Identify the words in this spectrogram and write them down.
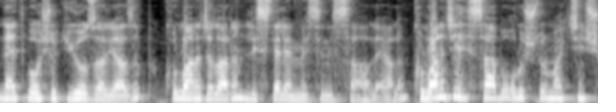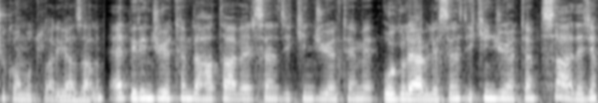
Net boşluk user yazıp kullanıcıların listelenmesini sağlayalım. Kullanıcı hesabı oluşturmak için şu komutları yazalım. Eğer birinci yöntemde hata verirseniz ikinci yöntemi uygulayabilirsiniz. İkinci yöntem sadece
